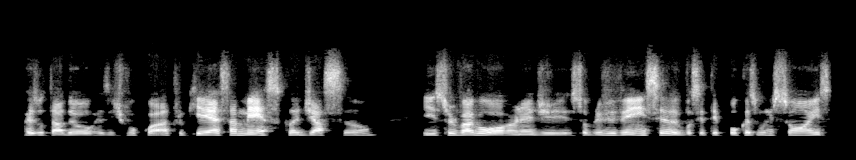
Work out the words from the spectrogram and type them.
O resultado é o Resident Evil 4, que é essa mescla de ação e survival horror, né? De sobrevivência, você ter poucas munições,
